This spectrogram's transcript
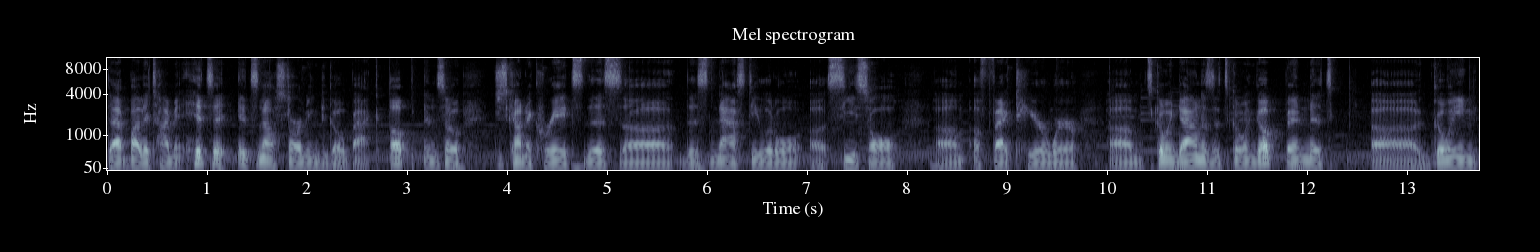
that by the time it hits it, it's now starting to go back up. And so just kind of creates this uh, this nasty little uh, seesaw um, effect here where um, it's going down as it's going up and it's uh, going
